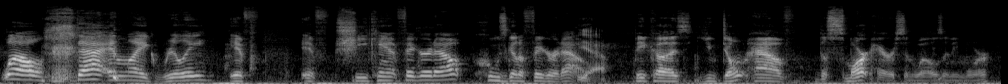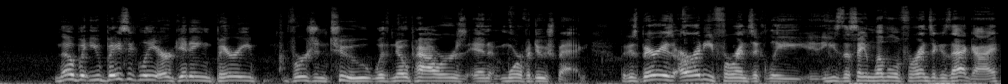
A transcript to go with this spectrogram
Well, that and like really, if if she can't figure it out, who's gonna figure it out? Yeah. Because you don't have the smart Harrison Wells anymore. No, but you basically are getting Barry version two with no powers and more of a douchebag. Because Barry is already forensically he's the same level of forensic as that guy.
